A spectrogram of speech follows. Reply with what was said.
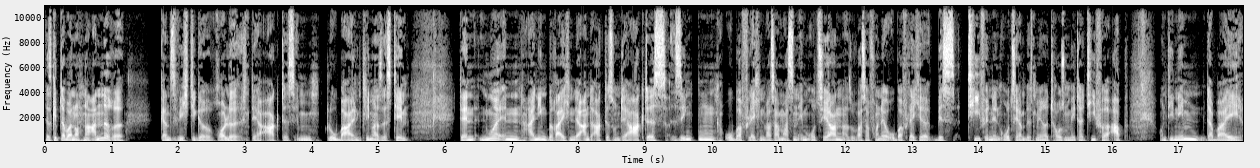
Es gibt aber noch eine andere ganz wichtige Rolle der Arktis im globalen Klimasystem. Denn nur in einigen Bereichen der Antarktis und der Arktis sinken Oberflächenwassermassen im Ozean, also Wasser von der Oberfläche bis tief in den Ozean, bis mehrere tausend Meter Tiefe ab. Und die nehmen dabei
